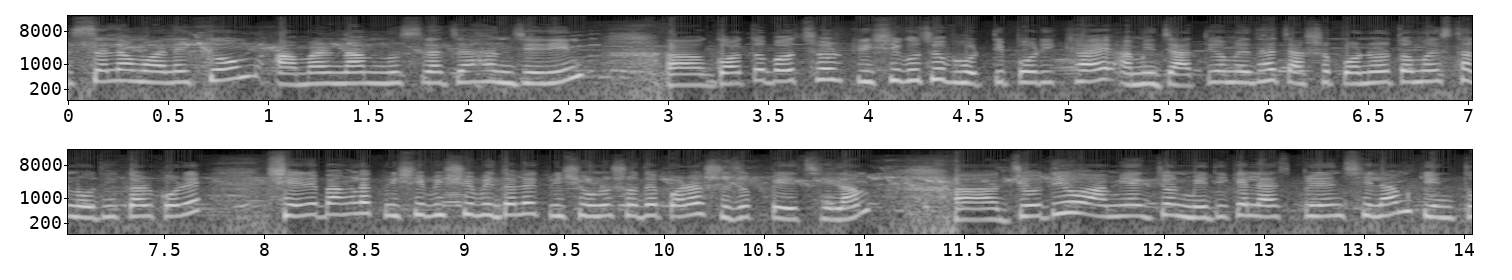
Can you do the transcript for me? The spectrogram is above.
আসসালামু আলাইকুম। আমার নাম নুসরাত জাহান জেরিন। গত বছর কৃষিগুচ্ছ ভর্তি পরীক্ষায় আমি জাতীয় মেধা চারশো পনেরোতম স্থান অধিকার করে শেরে বাংলা কৃষি বিশ্ববিদ্যালয়ে কৃষি অনুষদে পড়ার সুযোগ পেয়েছিলাম। যদিও আমি একজন মেডিকেল অ্যাসপিরেন্ট ছিলাম, কিন্তু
